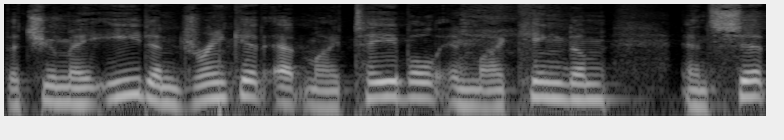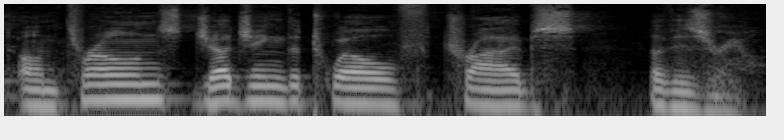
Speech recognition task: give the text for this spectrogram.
that you may eat and drink it at my table in my kingdom, and sit on thrones judging the twelve tribes of Israel.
